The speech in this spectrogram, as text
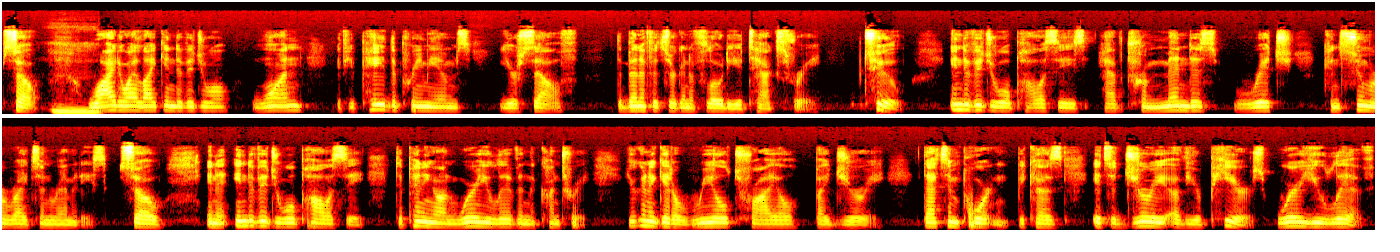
So, mm-hmm. why do I like individual? One, if you paid the premiums yourself, the benefits are going to flow to you tax free. Two, individual policies have tremendous, rich consumer rights and remedies. So, in an individual policy, depending on where you live in the country, you're going to get a real trial by jury. That's important because it's a jury of your peers, where you live.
